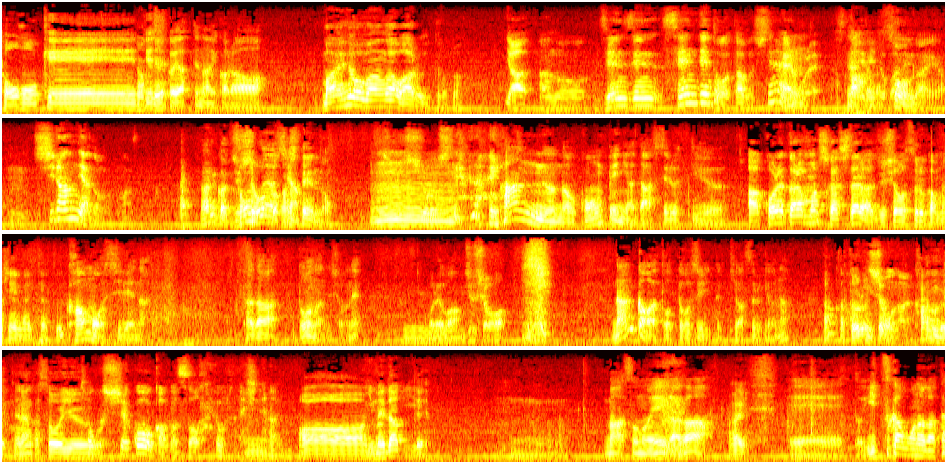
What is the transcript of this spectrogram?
東方系でしかやってないから。前評判が悪いってこと？いやあの全然宣伝とか多分してないやろこれ、うんスタービーとかで。そうなんや。うん。知らんねやと思うまず。何か受賞とかしてんの？うーん。受賞してない。カンヌのコンペには出してるっていう。あこれからもしかしたら受賞するかもしれないってやつ？かもしれない。ただどうなんでしょうねこれは。受賞？なんかは取ってほしいって気はするけどな。なんか取るんちゃう？そうなんやカンヌってなんかそういう。特殊効果もそうでもないしな、うん。ああ目立って。まあその映画がはい。えーっと5日物語、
